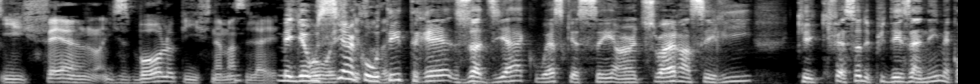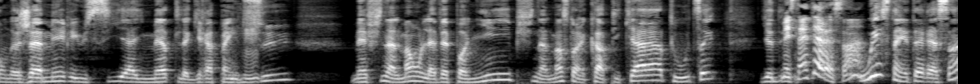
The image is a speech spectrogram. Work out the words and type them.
il fait un- il se bat là puis finalement c'est la Mais il y a Oh, aussi ouais, un côté très zodiaque où est-ce que c'est un tueur en série qui, qui fait ça depuis des années, mais qu'on n'a jamais réussi à y mettre le grappin Mhm. dessus. Mais finalement, on l'avait pogné, puis finalement, c'est un copycat, ou tu sais. des- mais c'est intéressant Oui, c'est intéressant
